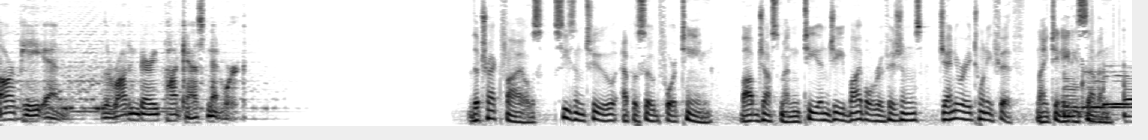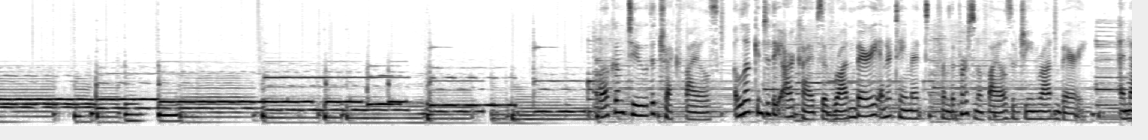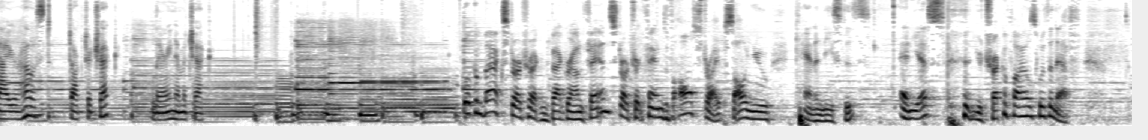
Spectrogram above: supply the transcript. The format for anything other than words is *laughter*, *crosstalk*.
RPN, the Roddenberry Podcast Network. The Trek Files, Season 2, Episode 14. Bob Justman, TNG Bible Revisions, January 25th, 1987. Welcome to The Trek Files, a look into the archives of Roddenberry Entertainment from the personal files of Gene Roddenberry. And now your host, Dr. Trek, Larry Nemecek. Welcome back, Star Trek background fans, Star Trek fans of all stripes, all you canonistas, and yes, *laughs* you Trekophiles with an F.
